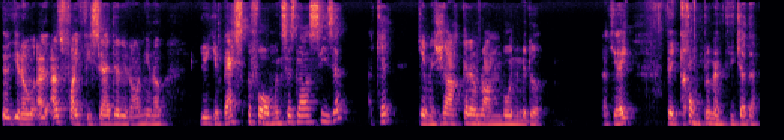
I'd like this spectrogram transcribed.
You know, as Fyffey said earlier on, you know, your, best performances last season, okay, game of Xhaka and Rambo in the middle. Okay, they complement each other.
